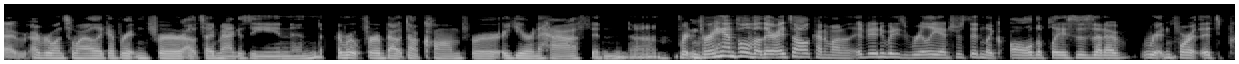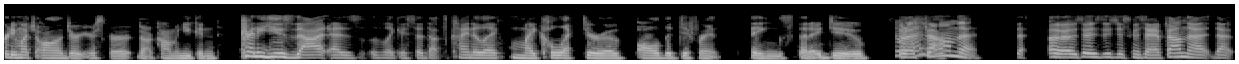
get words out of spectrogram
every once in a while. Like I've written for Outside Magazine, and I wrote for About.com for a year and a half, and um, written for a handful of other. It's all kind of on. If anybody's really interested in like all the places that I've written for, it's pretty much all on DirtInYourSkirt.com, and you can kind of use that as like I said, that's kind of like my collector of all the different things that I do. So but I, I found that that oh, I was, I was just going to say I found that that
